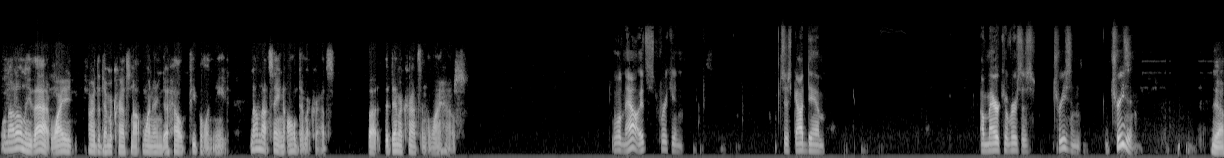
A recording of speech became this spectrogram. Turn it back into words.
Well, not only that, why are the Democrats not wanting to help people in need? Now, I'm not saying all Democrats, but the Democrats in the White House. Well, now it's freaking just goddamn America versus treason. Treason. Yeah.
